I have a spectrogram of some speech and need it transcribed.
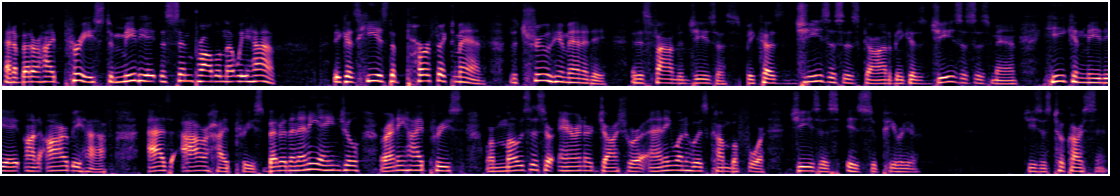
and a better high priest to mediate the sin problem that we have because he is the perfect man. The true humanity it is found in Jesus. Because Jesus is God, because Jesus is man, he can mediate on our behalf as our high priest, better than any angel or any high priest or Moses or Aaron or Joshua or anyone who has come before. Jesus is superior. Jesus took our sin.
